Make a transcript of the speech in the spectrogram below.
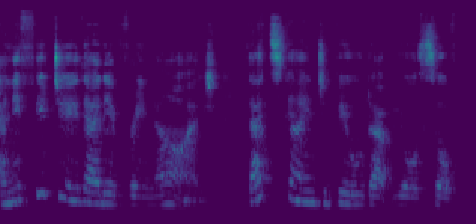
And if you do that every night, that's going to build up your self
